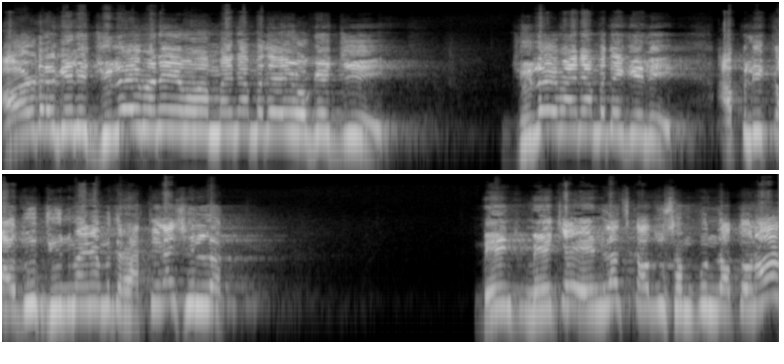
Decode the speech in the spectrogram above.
ऑर्डर गेली जुलै महिने महिन्यामध्ये योगेशजी. जुलै महिन्यामध्ये गेली. आपली काजू जून महिन्यामध्ये राहते का शिल्लक? मे मेच्या एंडलाच काजू संपून जातो ना?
